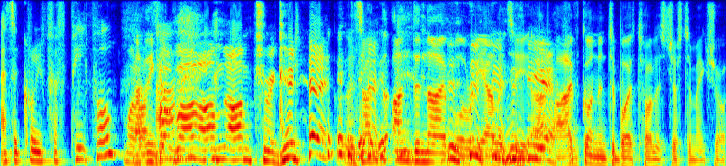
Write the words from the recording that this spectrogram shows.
as a group of people. Well, I think- well, I'm, I'm triggered. It's un- undeniable reality. Yeah. I, have gone into both toilets just to make sure.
